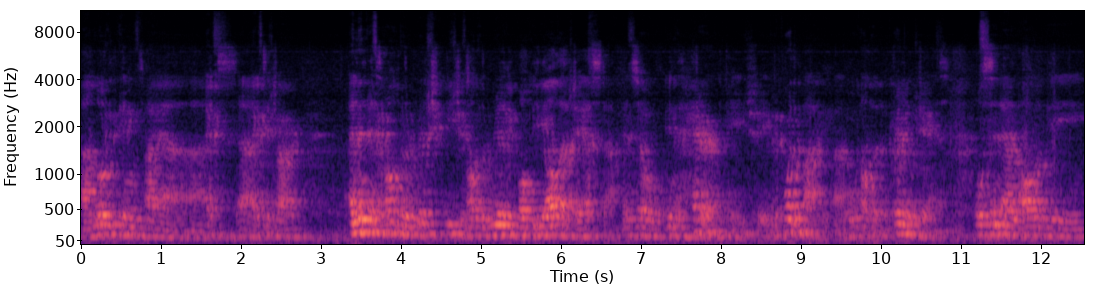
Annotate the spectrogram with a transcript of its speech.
uh, loading things via uh, X, uh, XHR, and then there's all the rich features, all the really bulky, all that JS stuff. And so in the header of the page, before the body, uh, we'll call it the primitive JS, we'll send down all of the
